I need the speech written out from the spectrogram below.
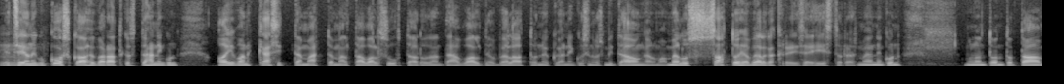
Mm. Et se ei ole niin kuin koskaan hyvä ratkaisu. Tähän niin kuin aivan käsittämättömällä tavalla suhtaudutaan tähän valtion velanottoon nykyään, niin kuin siinä olisi mitään ongelmaa. Meillä on satoja velkakriisejä historiassa. Meillä on niin kuin, mulla on ton, tota,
